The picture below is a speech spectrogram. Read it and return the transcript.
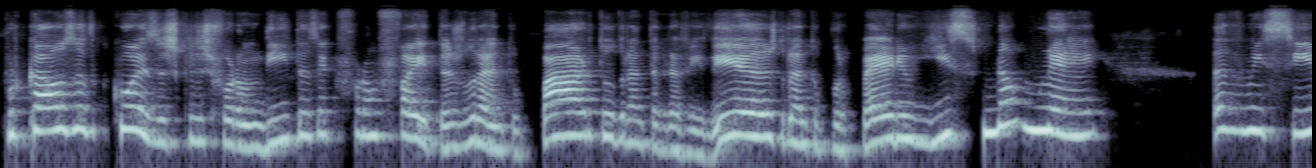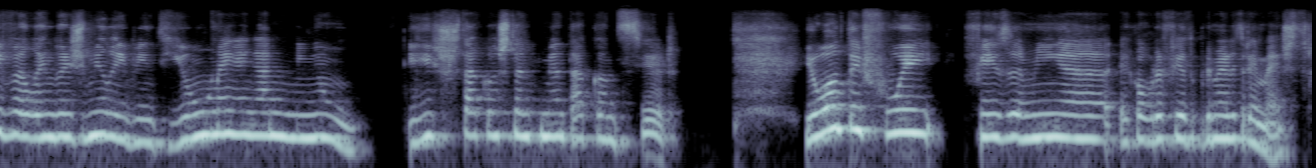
por causa de coisas que lhes foram ditas e que foram feitas durante o parto, durante a gravidez, durante o porpério, e isso não é admissível em 2021 nem em ano nenhum. E isto está constantemente a acontecer. Eu ontem fui, fiz a minha ecografia do primeiro trimestre.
